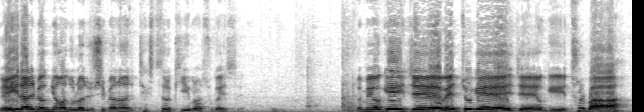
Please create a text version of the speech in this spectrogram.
A라는 명령어 눌러주시면은 텍스트로 기입을 할 수가 있어요. 그러면 여기 이제 왼쪽에 이제 여기 툴바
